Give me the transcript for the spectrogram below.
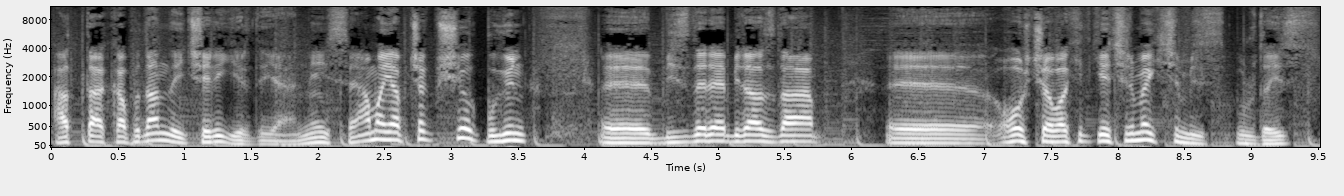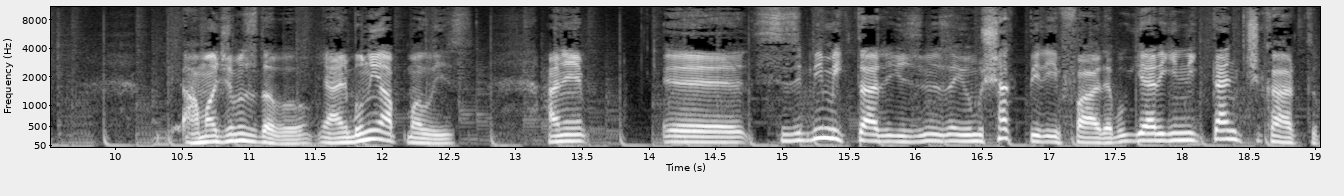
Hatta kapıdan da içeri girdi yani neyse ama yapacak bir şey yok. Bugün e, bizlere biraz daha e, hoşça vakit geçirmek için biz buradayız. Amacımız da bu. Yani bunu yapmalıyız. Hani e, sizi bir miktar yüzünüze yumuşak bir ifade bu gerginlikten çıkartıp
